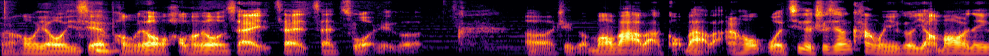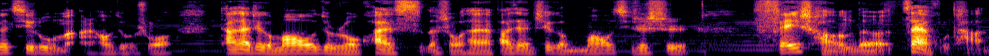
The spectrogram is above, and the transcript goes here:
然后也有一些嗯朋友、好朋友在在在做这个。呃，这个猫爸爸、狗爸爸，然后我记得之前看过一个养猫人的一个记录嘛，然后就是说他在这个猫就是说快死的时候，他才发现这个猫其实是非常的在乎他的，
